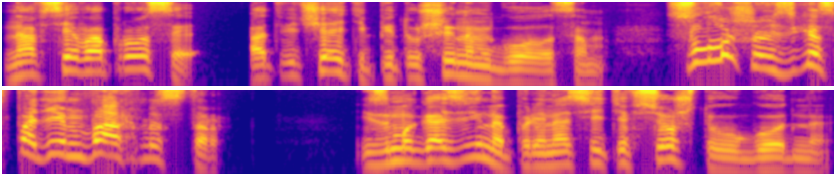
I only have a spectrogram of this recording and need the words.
На все вопросы отвечайте петушиным голосом. «Слушаюсь, господин вахмистер!» Из магазина приносите все, что угодно,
